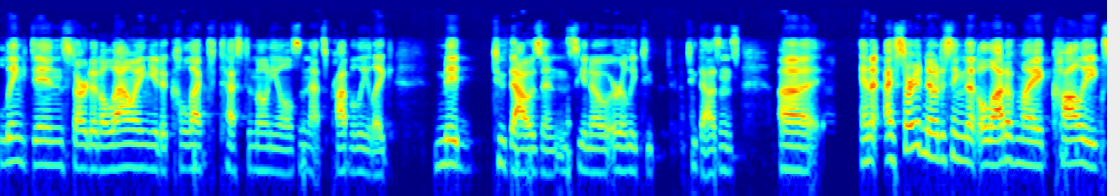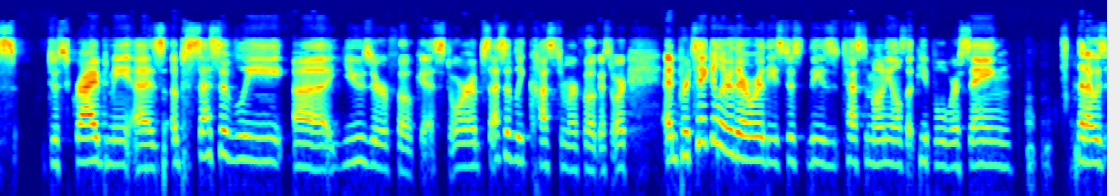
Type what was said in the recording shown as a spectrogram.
LinkedIn started allowing you to collect testimonials, and that's probably like mid 2000s, you know, early two, 2000s. Uh, and I started noticing that a lot of my colleagues described me as obsessively uh, user focused or obsessively customer focused or in particular there were these just these testimonials that people were saying that i was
